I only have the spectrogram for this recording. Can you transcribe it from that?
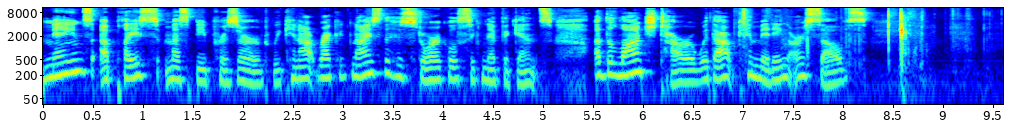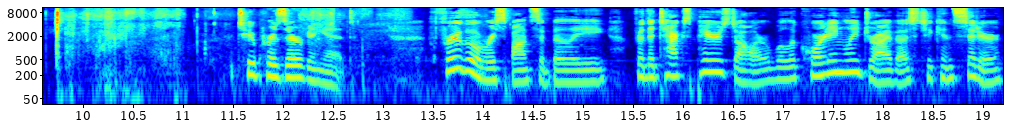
means a place must be preserved. We cannot recognize the historical significance of the launch tower without committing ourselves to preserving it. Frugal responsibility for the taxpayer's dollar will accordingly drive us to consider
